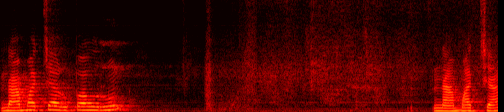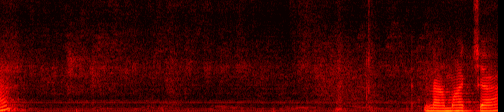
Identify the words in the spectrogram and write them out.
नामाच्या रूपावरून नामाच्या नामाच्या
